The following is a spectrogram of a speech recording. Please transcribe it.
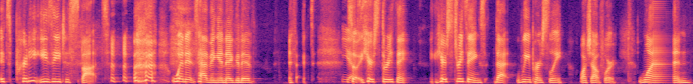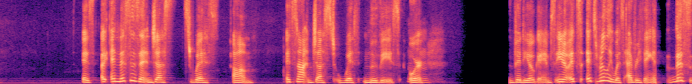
it's pretty easy to spot when it's having a negative effect. Yes. So here's three things. Here's three things that we personally watch out for. One is, and this isn't just with, um, it's not just with movies or mm-hmm. video games. You know, it's it's really with everything. This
